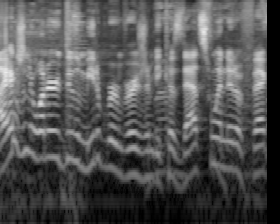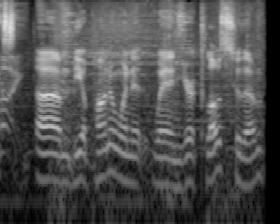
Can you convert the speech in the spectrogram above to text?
I actually wanted to do the meter burn version because that's when it affects um, the opponent when it when you're close to them.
